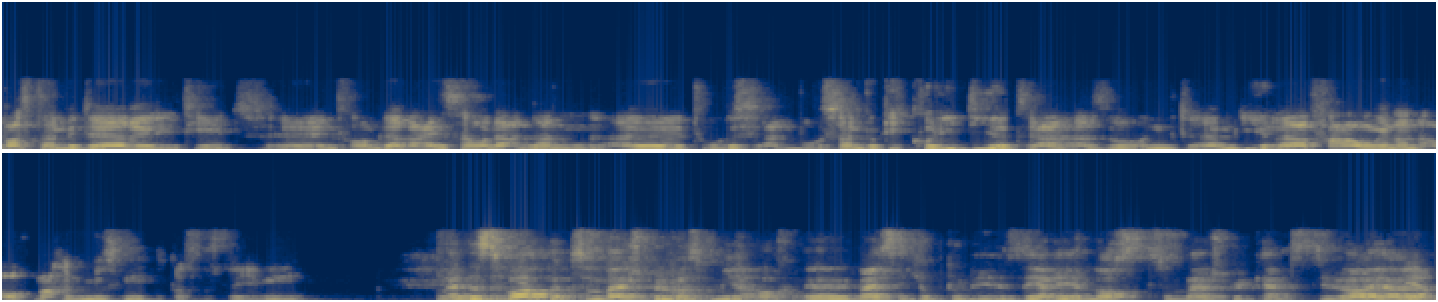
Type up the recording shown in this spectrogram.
was dann mit der Realität äh, in Form der Reißer oder anderen äh, Todes, wo es dann wirklich kollidiert, ja, also und ähm, die ihre Erfahrungen dann auch machen müssen. Das ist eben ja, das war zum Beispiel, was mir auch, äh, ich weiß nicht, ob du die Serie Lost zum Beispiel kennst. Die war ja, ja.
